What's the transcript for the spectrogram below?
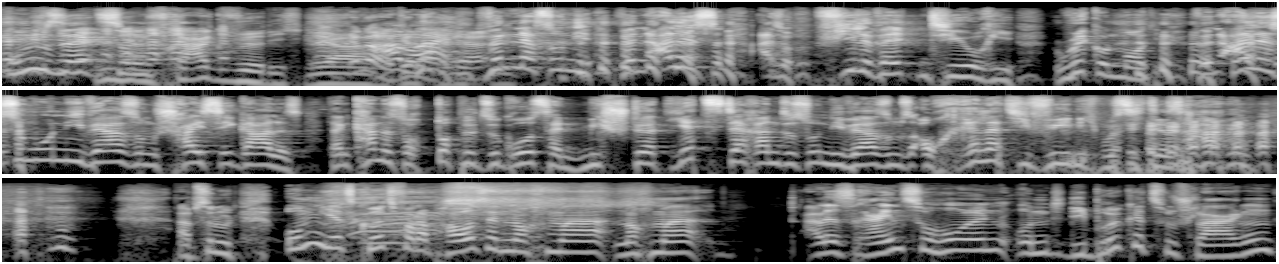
Umsetzung fragwürdig. Ja. Genau, Aber genau. nein, wenn das Uni wenn alles, also viele Weltentheorie, Rick und Morty, wenn alles im Universum scheißegal ist, dann kann es doch doppelt so groß sein. Mich stört jetzt der Rand des Universums auch relativ wenig, muss ich dir sagen. Absolut. Um jetzt kurz vor der Pause nochmal noch mal alles reinzuholen und die Brücke zu schlagen.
